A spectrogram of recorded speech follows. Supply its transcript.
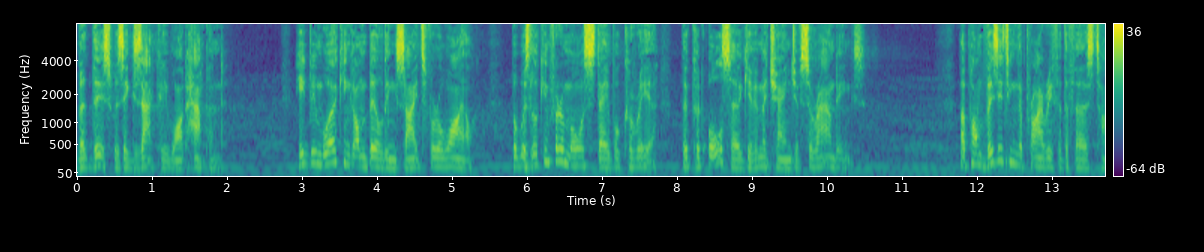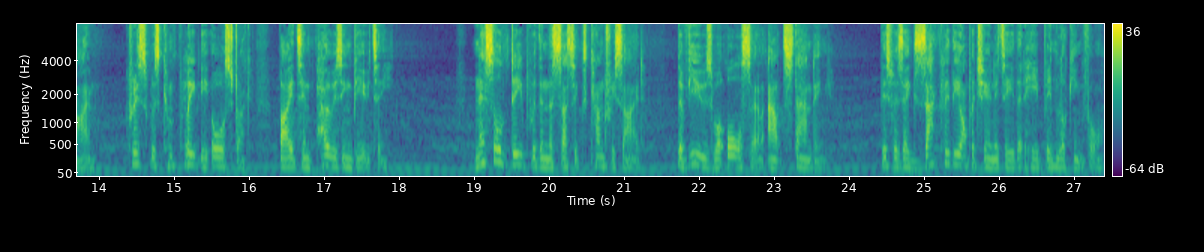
But this was exactly what happened. He'd been working on building sites for a while, but was looking for a more stable career that could also give him a change of surroundings. Upon visiting the Priory for the first time, Chris was completely awestruck by its imposing beauty. Nestled deep within the Sussex countryside, the views were also outstanding. This was exactly the opportunity that he'd been looking for.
